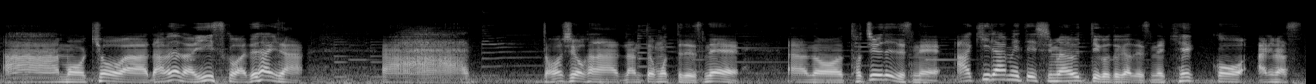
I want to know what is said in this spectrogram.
ああ、もう今日はダメだな、いいスコア出ないな、あー、どうしようかな、なんて思ってですね、あの途中でですね諦めてしまうっていうことがですね結構あります。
